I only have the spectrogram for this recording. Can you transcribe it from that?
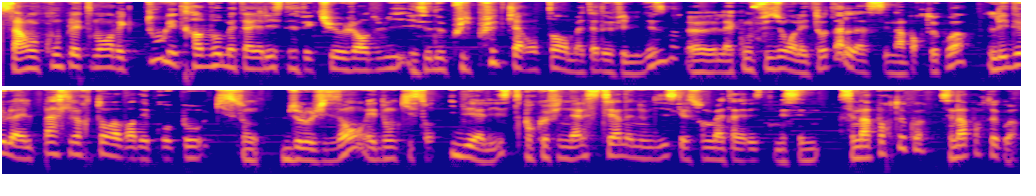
Ça rend complètement avec tous les travaux matérialistes effectués aujourd'hui, et ce depuis plus de 40 ans en matière de féminisme. Euh, la confusion elle est totale là, c'est n'importe quoi. Les deux là, elles passent leur temps à avoir des propos qui sont biologisants, et donc qui sont idéalistes, pour qu'au final Stern nous dise qu'elles sont matérialistes. Mais c'est c'est n'importe quoi, c'est n'importe quoi.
